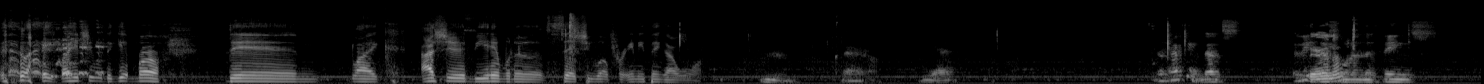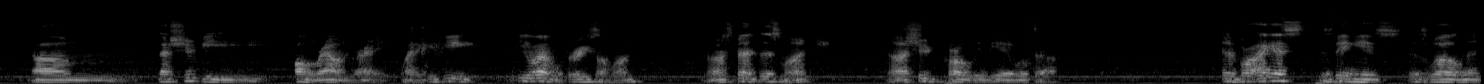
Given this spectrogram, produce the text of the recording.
like if I hit you with the get buff, then like I should be able to set you up for anything I want. Hmm. Fair enough. Yeah. I think that's. I think Fair that's enough. one of the things. Um, that should be all around, right? Like if you if you level three someone, uh, spent this much, uh, should probably be able to. And but I guess the thing is as well that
